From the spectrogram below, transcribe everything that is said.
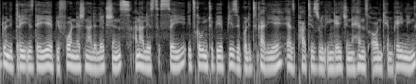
2023 is the year before national elections. Analysts say it's going to be a busy political year as parties will engage in hands on campaigning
